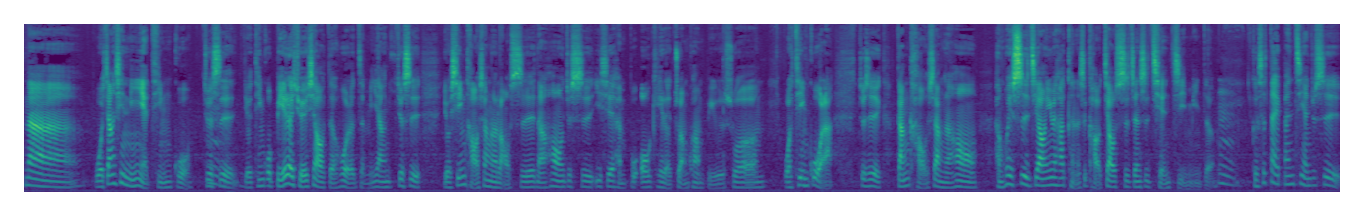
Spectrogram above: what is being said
那我相信你也听过，就是有听过别的学校的或者怎么样，就是有新考上的老师，然后就是一些很不 OK 的状况，比如说我听过啦，就是刚考上，然后很会试教，因为他可能是考教师真是前几名的，嗯，可是代班竟然就是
